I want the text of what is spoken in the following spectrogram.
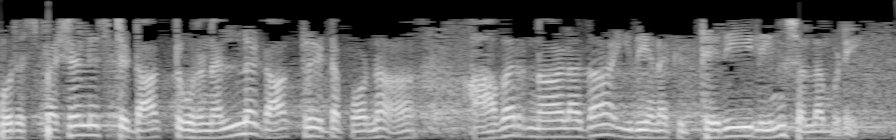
ஒரு ஸ்பெஷலிஸ்ட் டாக்டர் ஒரு நல்ல டாக்டர் கிட்ட போனா அவர்னாலதான் இது எனக்கு தெரியலன்னு சொல்ல முடியும்.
